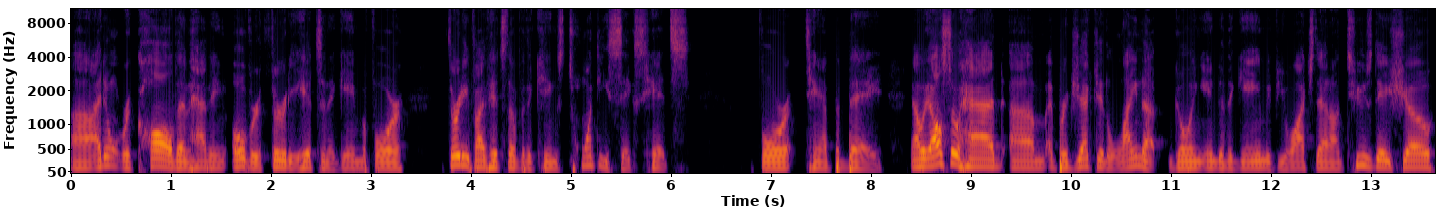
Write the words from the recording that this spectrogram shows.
Uh, I don't recall them having over 30 hits in a game before. 35 hits, though, for the Kings, 26 hits for Tampa Bay. Now, we also had um, a projected lineup going into the game, if you watch that on Tuesday's show,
